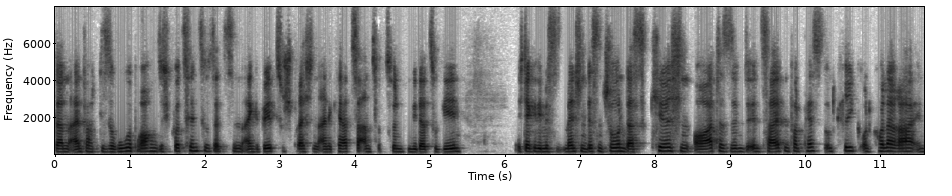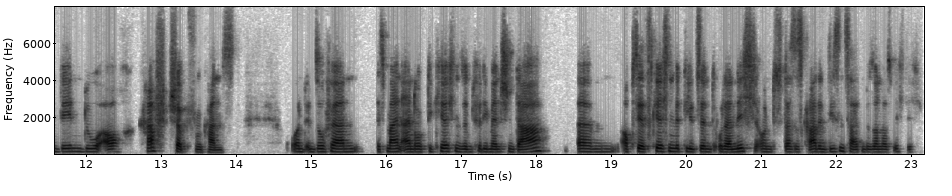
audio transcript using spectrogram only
dann einfach diese Ruhe brauchen, sich kurz hinzusetzen, ein Gebet zu sprechen, eine Kerze anzuzünden, wieder zu gehen ich denke, die Menschen wissen schon, dass Kirchen Orte sind in Zeiten von Pest und Krieg und Cholera, in denen du auch Kraft schöpfen kannst. Und insofern ist mein Eindruck, die Kirchen sind für die Menschen da, ähm, ob sie jetzt Kirchenmitglied sind oder nicht. Und das ist gerade in diesen Zeiten besonders wichtig.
